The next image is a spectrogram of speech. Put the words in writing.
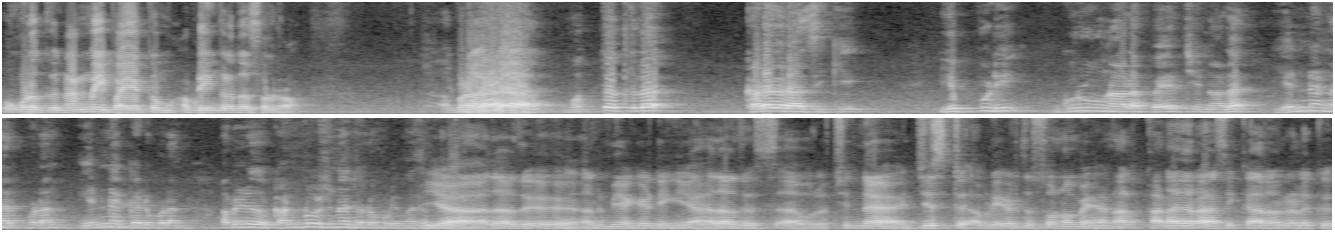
உங்களுக்கு நன்மை பயக்கும் அப்படிங்கிறத சொல்கிறோம் அப்புறம் மொத்தத்துல கடகராசிக்கு எப்படி குருவினால் பயிற்சினால என்ன நற்பலன் என்ன கெடுபலன் அப்படின்றது ஒரு கன்க்ளூஷனாக சொல்ல முடியுமா ஐயா அதாவது அருமையாக கேட்டீங்கய்யா அதாவது ஒரு சின்ன ஜிஸ்ட் அப்படி எடுத்து சொன்னோமே ஆனால் கடக ராசிக்காரர்களுக்கு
